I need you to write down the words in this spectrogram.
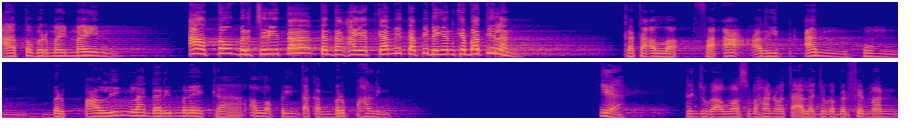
Atau bermain-main. Atau bercerita tentang ayat kami tapi dengan kebatilan. Kata Allah, fa'arid anhum berpalinglah dari mereka. Allah perintahkan berpaling. Iya. Dan juga Allah Subhanahu wa taala juga berfirman,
